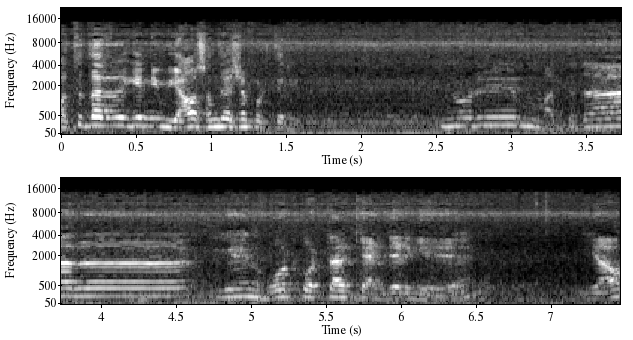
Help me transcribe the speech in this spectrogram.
ಮತದಾರರಿಗೆ ನೀವು ಯಾವ ಸಂದೇಶ ಕೊಡ್ತೀರಿ? ನೋಡಿ, ಮತದಾರ ಏನು ವೋಟ್ ಕೊಡ್ತಾರೆ ಕ್ಯಾಂಡಿಡೇಟ್ಗೆ ಯಾವ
